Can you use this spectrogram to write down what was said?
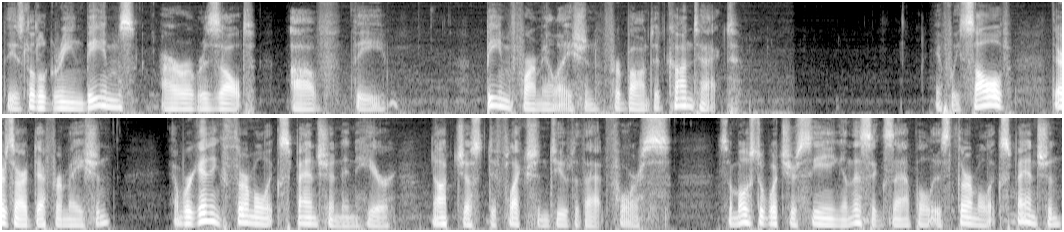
These little green beams are a result of the beam formulation for bonded contact. If we solve, there's our deformation, and we're getting thermal expansion in here, not just deflection due to that force. So most of what you're seeing in this example is thermal expansion,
